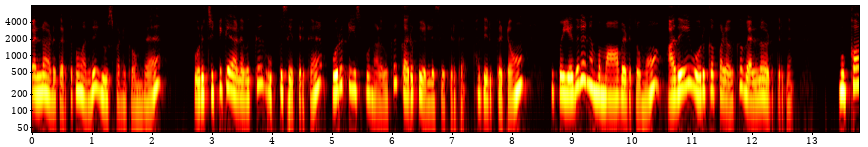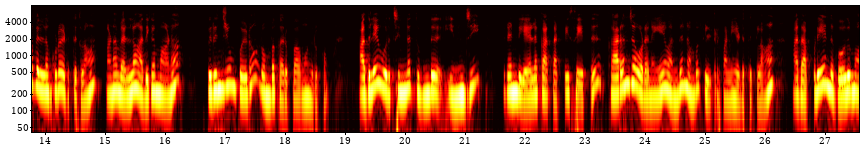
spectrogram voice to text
வெள்ளம் எடுக்கிறதுக்கும் வந்து யூஸ் பண்ணிக்கோங்க. ஒரு சிட்டிக்கை அளவுக்கு உப்பு சேர்த்துருக்கேன். ஒரு டீஸ்பூன் அளவுக்கு கருப்பு எள்ளு சேர்த்துருக்கேன். அது இருக்கட்டும். இப்போ எதில் நம்ம மாவு எடுத்தோமோ அதே ஒரு கப் அளவுக்கு வெல்லம் எடுத்துருக்கேன். முக்கால் வெல்லம் கூட எடுத்துக்கலாம். ஆனால் வெல்லம் அதிகமானால் பிரிஞ்சும் போயிடும் ரொம்ப கருப்பாகவும் இருக்கும். அதிலே ஒரு சின்ன துண்டு இஞ்சி ரெண்டு ஏலக்காய் தட்டி சேர்த்து கரைஞ்ச உடனேயே வந்து நம்ம ஃபில்டர் பண்ணி எடுத்துக்கலாம். அதை அப்படியே இந்த கோதுமை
